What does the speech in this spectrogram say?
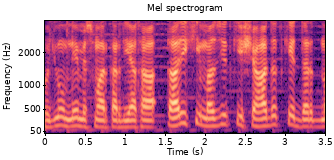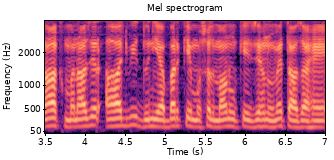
ہجوم نے مسمار کر دیا تھا۔ تاریخی مسجد کی شہادت کے دردناک مناظر آج بھی دنیا بھر کے مسلمانوں کے ذہنوں میں تازہ ہیں۔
